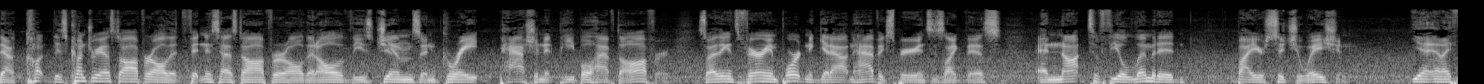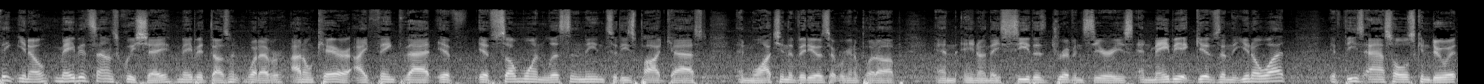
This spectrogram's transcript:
that this country has to offer, all that fitness has to offer, all that all of these gyms and great, passionate people have to offer. So I think it's very important to get out and have experiences like this and not to feel limited by your situation. Yeah, and I think you know maybe it sounds cliche, maybe it doesn't. Whatever, I don't care. I think that if if someone listening to these podcasts and watching the videos that we're going to put up, and you know they see this driven series, and maybe it gives them the you know what, if these assholes can do it,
